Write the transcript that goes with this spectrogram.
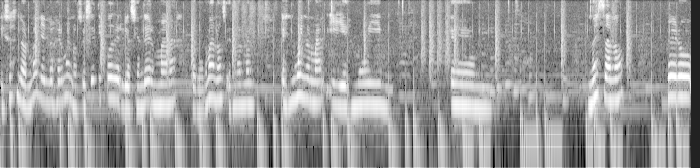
Eso es normal en los hermanos. Ese tipo de relación de hermanas con hermanos es normal, es muy normal y es muy... Em, no es sano, pero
